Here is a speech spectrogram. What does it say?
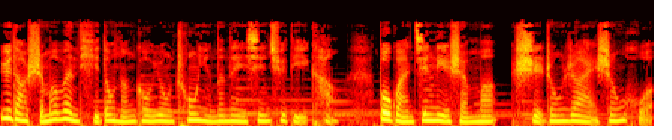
遇到什么问题都能够用充盈的内心去抵抗，不管经历什么，始终热爱生活。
